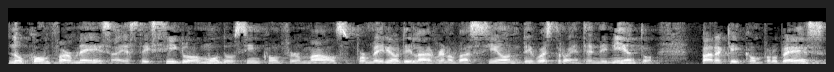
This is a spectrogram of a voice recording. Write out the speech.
No conforméis a este siglo mundo, sin conformaos por medio de la renovación de vuestro entendimiento, para que comprobéis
